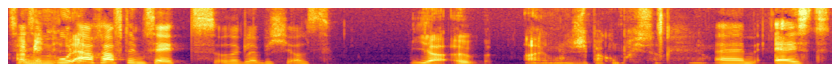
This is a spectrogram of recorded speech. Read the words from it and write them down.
sehr, I mean, sehr cool, äh, auch auf dem Set, oder glaube ich, als... Ja, äh, compris ça. Ja. Ähm, er ist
